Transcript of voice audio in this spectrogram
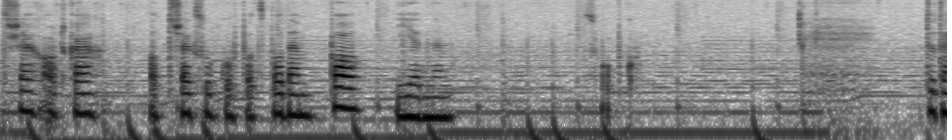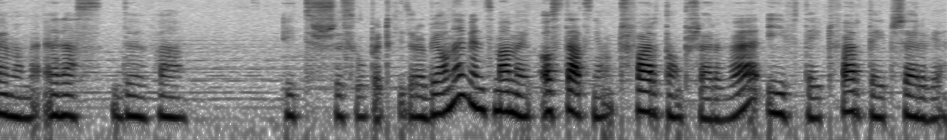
w trzech oczkach od trzech słupków pod spodem po jednym słupku. Tutaj mamy raz, dwa i trzy słupeczki zrobione, więc mamy ostatnią, czwartą przerwę i w tej czwartej przerwie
